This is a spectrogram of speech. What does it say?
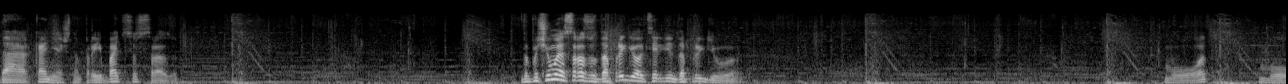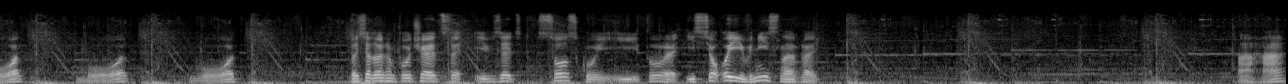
да, конечно, проебать все сразу. Да почему я сразу допрыгивал, а теперь не допрыгиваю? Вот, вот, вот, вот. То есть я должен, получается, и взять соску, и, то, и все. Ой, вниз нажать. Ага.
